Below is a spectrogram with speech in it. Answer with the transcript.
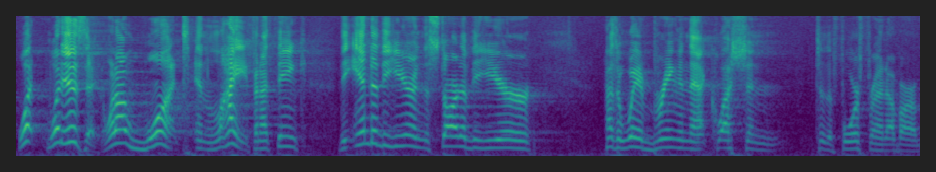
what, what is it? What I want in life? And I think the end of the year and the start of the year has a way of bringing that question to the forefront of our,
